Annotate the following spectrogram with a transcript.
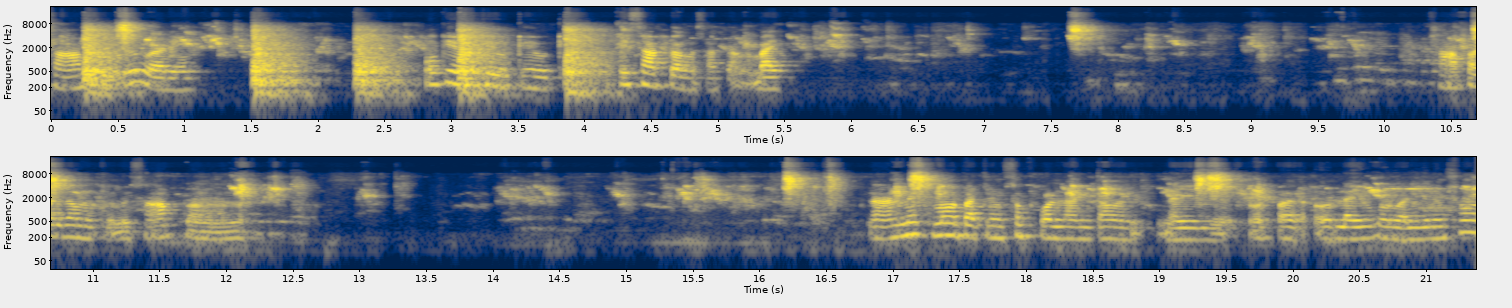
சாப்பிட்டு வரேன். ஓகே ஓகே ஓகே ஓகே போய் சாப்பிட்டு வாங்க சாப்பிட்டு வாங்க பாய் சாப்பாடு தான் முக்கியம். போய் சாப்பிட்டு வாங்க நானுமே சும்மா ஒரு பத்து நிமிஷம் போடலான்னு தான் லைவ் ஒரு ப ஒரு லைவ் ஒரு அஞ்சு நிமிஷம்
